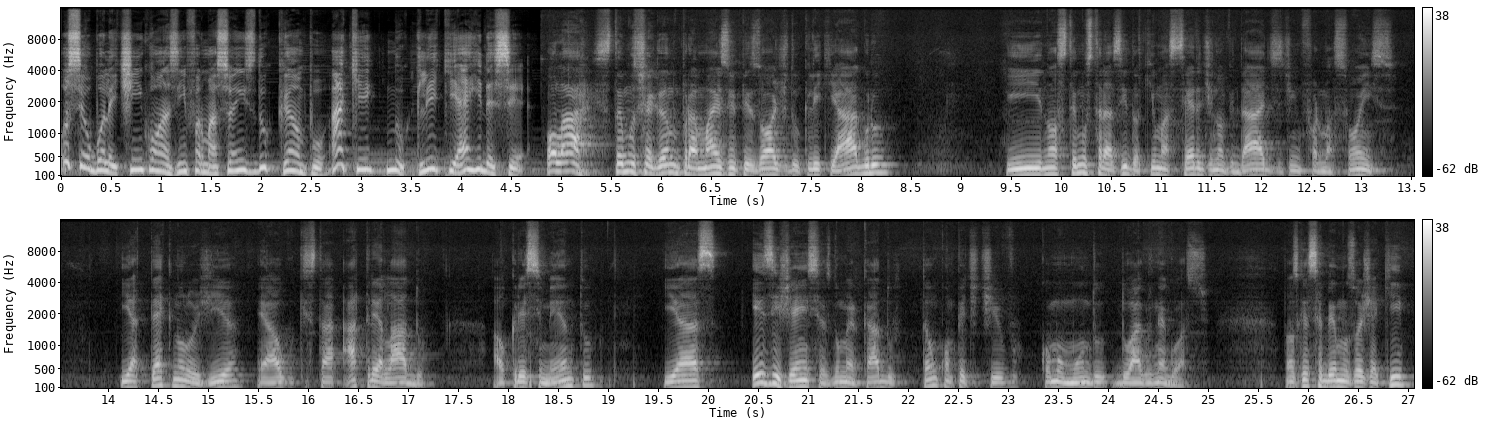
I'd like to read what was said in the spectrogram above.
o seu boletim com as informações do campo, aqui no Clique RDC. Olá, estamos chegando para mais um episódio do Clique Agro e nós temos trazido aqui uma série de novidades, de informações e a tecnologia é algo que está atrelado ao crescimento e às exigências do mercado tão competitivo como o mundo do agronegócio. Nós recebemos hoje aqui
